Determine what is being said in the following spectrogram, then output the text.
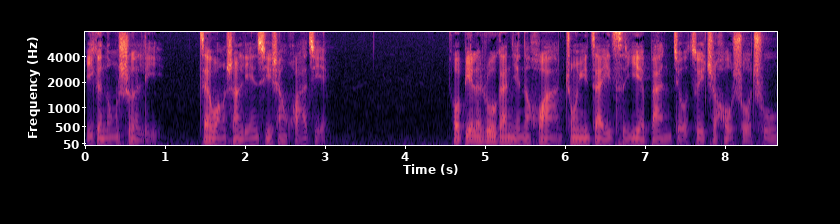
一个农舍里，在网上联系上华姐。我憋了若干年的话，终于在一次夜半酒醉之后说出：“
